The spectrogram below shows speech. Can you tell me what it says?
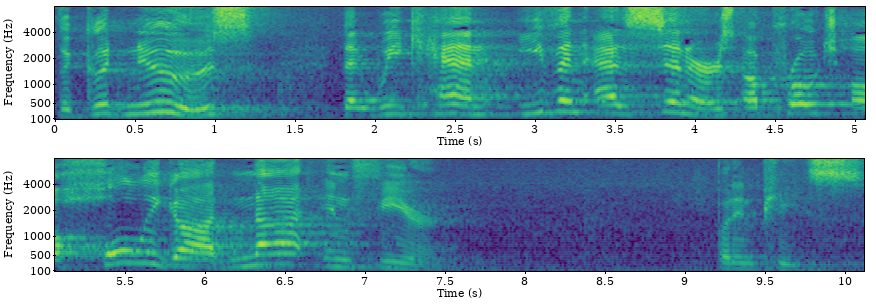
the good news that we can, even as sinners, approach a holy God not in fear, but in peace.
